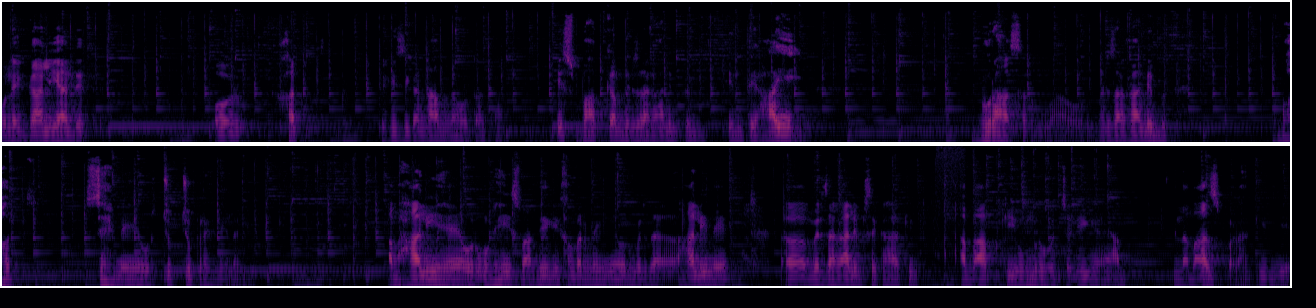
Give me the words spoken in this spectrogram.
उन्हें गालियाँ देते और ख़त पे किसी का नाम ना होता था। इस बात का मिर्ज़ा गालिब पे इंतहाई बुरा असर हुआ और मिर्ज़ा गालिब बहुत सहमे और चुप चुप रहने लगे। अब हाल ही हैं और उन्हें इस वाक़े की खबर नहीं है और मिर्ज़ा, हाली ने मिर्ज़ा गालिब से कहा कि अब आपकी उम्र हो चली है, आप नमाज़ पढ़ा कीजिए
